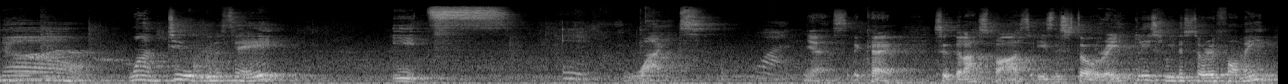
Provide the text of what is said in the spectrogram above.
No. One, two. We're gonna say it's It. white. One. Yes. Okay. So the last part is the story. Please read the story for me.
